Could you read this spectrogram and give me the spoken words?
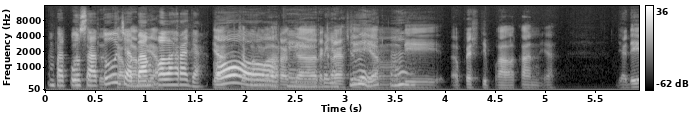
41 cabang yang- olahraga. ya oh, cabang olahraga Banyak rekreasi ya. yang Hah. difestivalkan ya jadi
